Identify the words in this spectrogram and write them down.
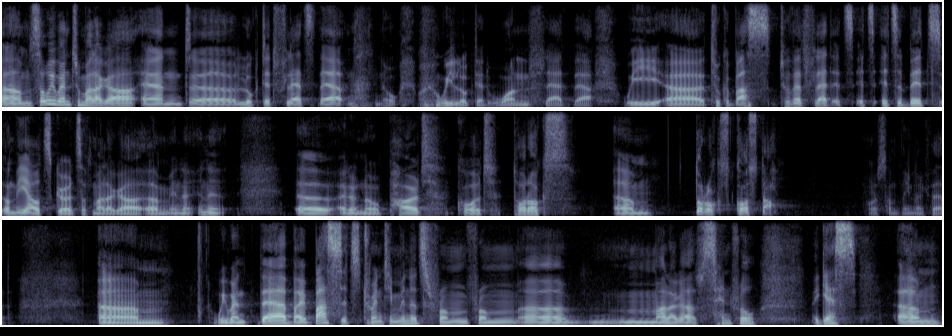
Um, so we went to Malaga and uh, looked at flats there. no, we looked at one flat there. We uh, took a bus to that flat. It's it's it's a bit on the outskirts of Malaga, um, in a in a uh, I don't know part called Torrox, um, Torrox Costa, or something like that. Um, we went there by bus. It's 20 minutes from from uh, Malaga Central, I guess. Um,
